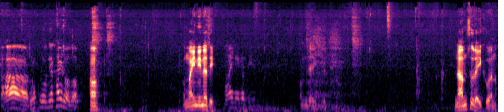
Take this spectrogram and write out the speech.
હા નોકરો દેખાડ્યો તો. હા. માયની નથી? માયની નથી. સમજાઈ ગયું. નામ શું રાખ્યું આનું?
